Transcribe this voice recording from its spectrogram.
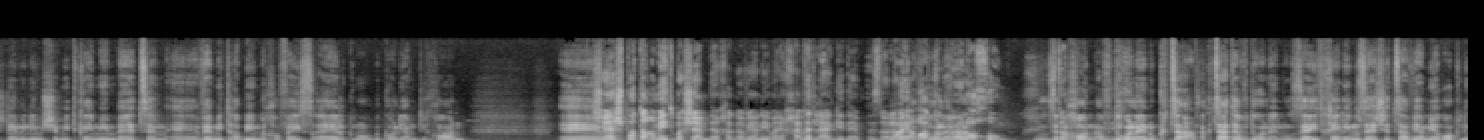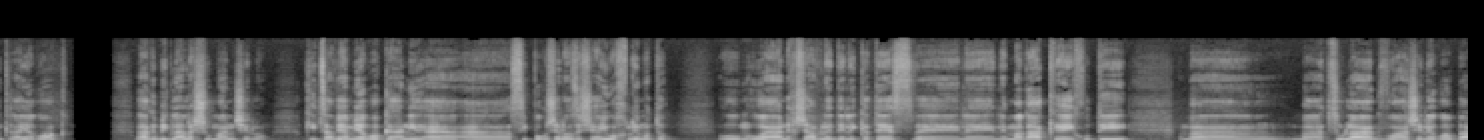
שני מינים שמתקיימים בעצם אה, ומתרבים בחופי ישראל, כמו בכל ים תיכון. אה, שיש פה תרמית בשם, דרך אגב, יניב, אני חייבת להגיד. זה לא ירוק? ולא חום. זה טוב. נכון, עבדו עלינו קצת. קצת עבדו עלינו. זה התחיל עם זה שצו ים ירוק נקרא ירוק, רק בגלל השומן שלו. כי צו ים ירוק, היה, הסיפור שלו זה שהיו אוכלים אותו. הוא, הוא היה נחשב לדליקטס ולמרק איכותי באצולה הגבוהה של אירופה,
